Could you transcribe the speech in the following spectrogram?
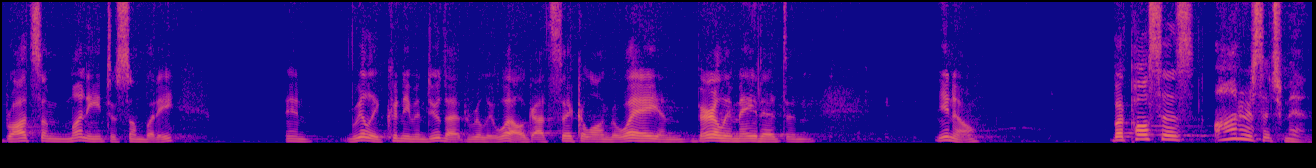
brought some money to somebody, and really couldn't even do that really well. Got sick along the way and barely made it, and you know. But Paul says, honor such men.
